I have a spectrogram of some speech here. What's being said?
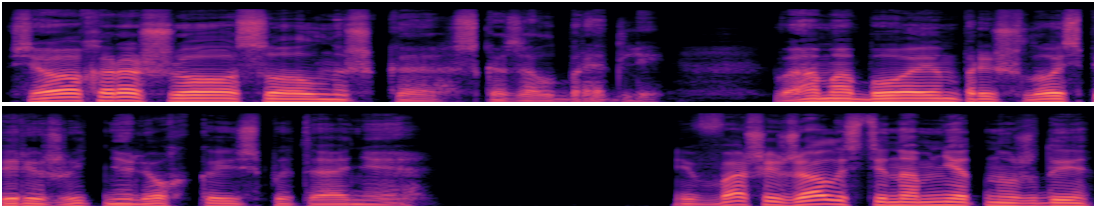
«Все хорошо, солнышко», — сказал Брэдли. «Вам обоим пришлось пережить нелегкое испытание». «И в вашей жалости нам нет нужды».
